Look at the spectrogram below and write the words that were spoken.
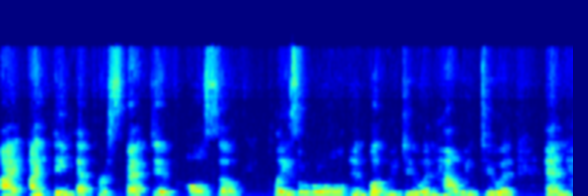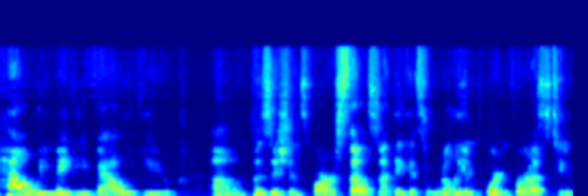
i i think that perspective also plays a role in what we do and how we do it and how we maybe value um, positions for ourselves. And I think it's really important for us to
